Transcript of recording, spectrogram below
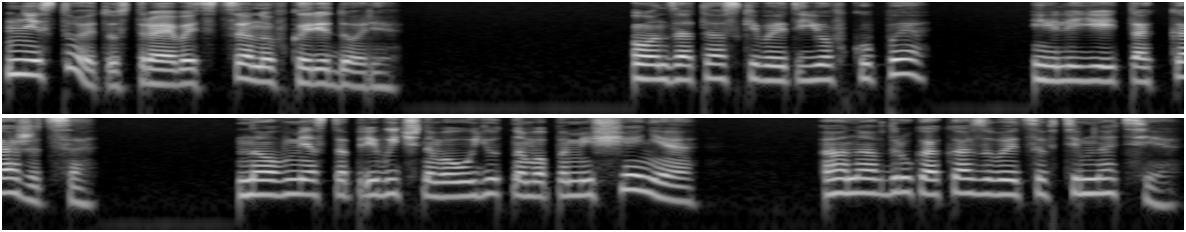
Не стоит устраивать сцену в коридоре». Он затаскивает ее в купе, или ей так кажется, но вместо привычного уютного помещения она вдруг оказывается в темноте,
